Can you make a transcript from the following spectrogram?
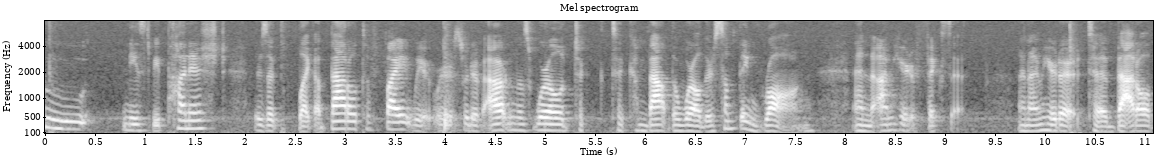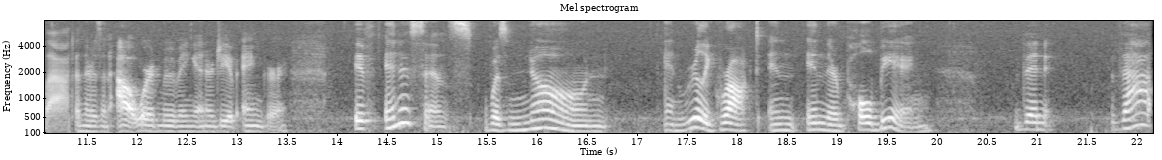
who needs to be punished. There's a like a battle to fight. We're, we're sort of out in this world to, to combat the world. There's something wrong, and I'm here to fix it. And I'm here to, to battle that. And there's an outward moving energy of anger. If innocence was known and really grokked in, in their whole being, then that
